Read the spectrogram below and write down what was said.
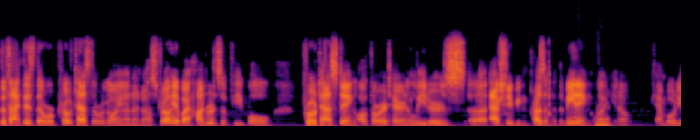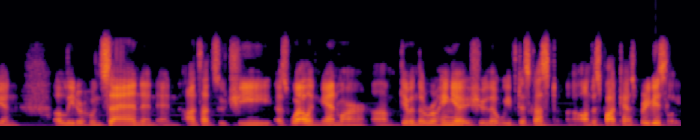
the fact is there were protests that were going on in australia by hundreds of people protesting authoritarian leaders uh, actually being present at the meeting like you know cambodian uh, leader Hun Sen and, and Aung San Suu Kyi as well in Myanmar, um, given the Rohingya issue that we've discussed on this podcast previously.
